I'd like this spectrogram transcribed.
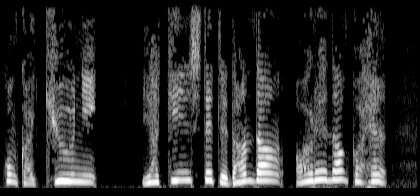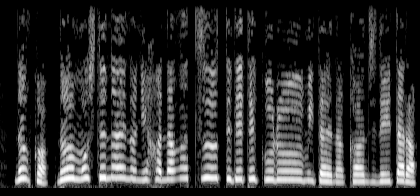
今回急に夜勤しててだんだん、あれなんか変。なんか、何もしてないのに鼻がツーって出てくる、みたいな感じでいたら、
